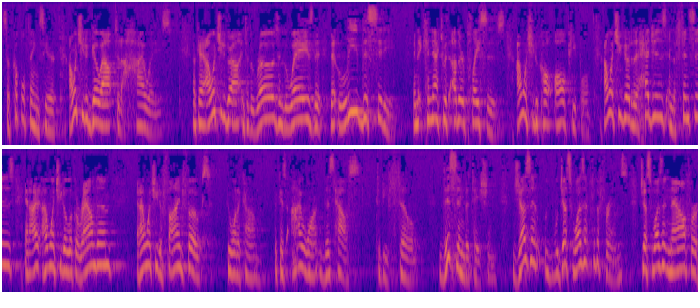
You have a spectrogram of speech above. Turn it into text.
So a couple things here. I want you to go out to the highways. Okay, I want you to go out into the roads, into the ways that, that leave this city and that connect with other places. I want you to call all people. I want you to go to the hedges and the fences, and I, I want you to look around them, and I want you to find folks who want to come because I want this house to be filled. This invitation just, just wasn't for the friends, just wasn't now for,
